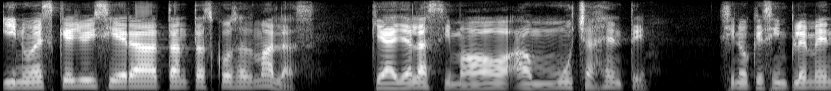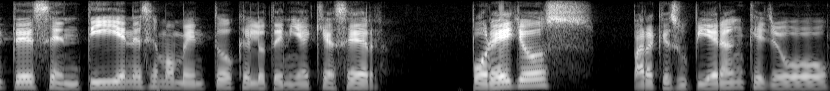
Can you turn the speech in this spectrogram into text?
Y no es que yo hiciera tantas cosas malas, que haya lastimado a mucha gente, sino que simplemente sentí en ese momento que lo tenía que hacer por ellos, para que supieran que yo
